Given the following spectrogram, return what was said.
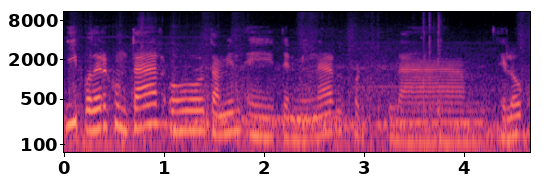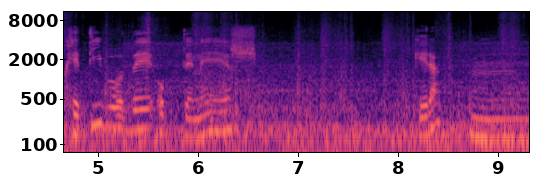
Y poder juntar o también eh, terminar por la, el objetivo de obtener... ¿Qué era? Mm,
